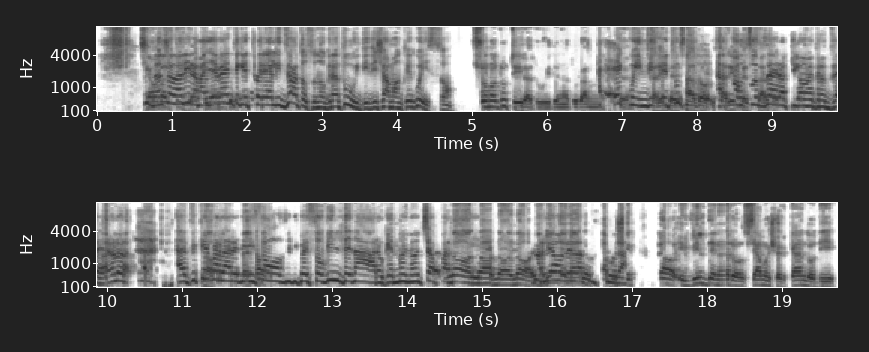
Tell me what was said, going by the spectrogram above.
Sì, non c'è una lira, ma gli eventi che tu hai realizzato sono gratuiti, diciamo anche questo sono tutti gratuiti naturalmente e quindi sarebbe stato, a costo stato... zero a chilometro zero allora anziché no, parlare dei no. soldi di questo vil denaro che noi non ci appartiene no no no, no. parliamo della cultura cer- no, il vil denaro stiamo cercando di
